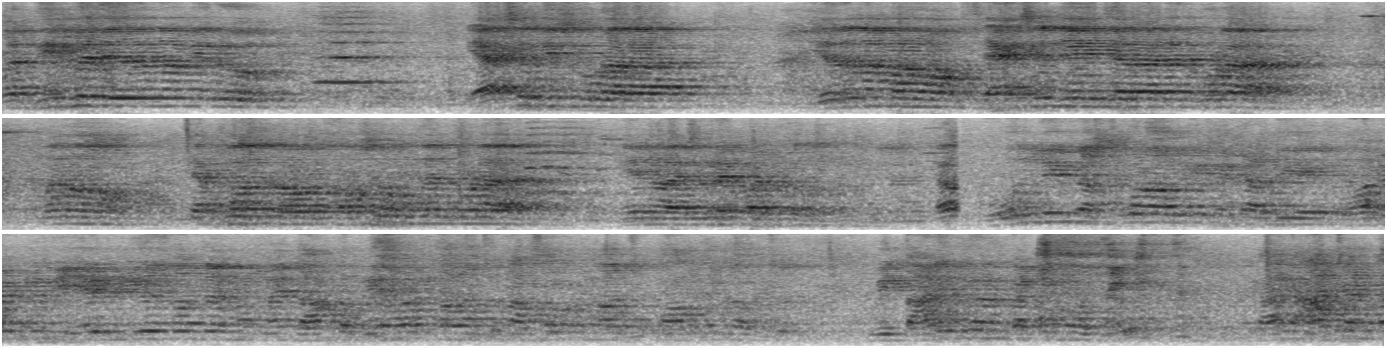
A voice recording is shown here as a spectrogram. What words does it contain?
మరి దీని మీద ఏదైనా మీరు యాక్షన్ తీసుకున్నారా ఏదైనా మనం శాంక్షన్ చేయించారా అనేది కూడా మనం చెప్పాల్సిన అవసరం ఉందని కూడా నేను అభిప్రాయపడుతున్నాను ఓన్లీ వెస్ట్ గోదావరికి పెట్టాలి. వాటర్ ట్యాంక్ ఏడు నియోజకవర్గాలు ఉన్నాయి. దాంట్లో భీమవరం కావచ్చు నర్సాపురం కావచ్చు పాలకొండ కావచ్చు. మీ తారీఖులను పెట్టకపోవచ్చు కానీ ఆచంట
